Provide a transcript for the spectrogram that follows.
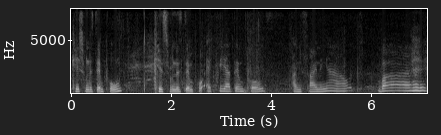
kiss from this dimple kiss from this dimple Equia Dimples. I'm signing out. Bye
